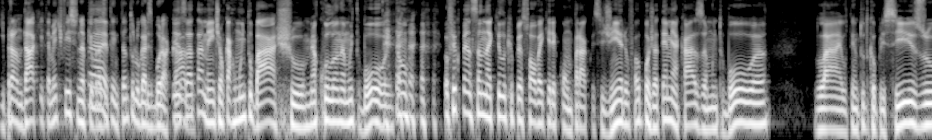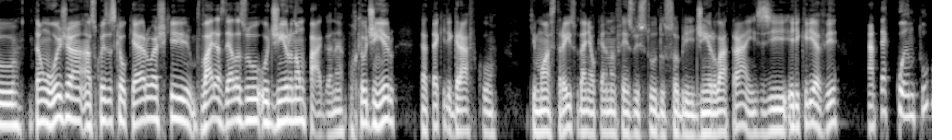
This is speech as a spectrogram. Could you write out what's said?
E pra andar aqui também é difícil, né? Porque É. o Brasil tem tanto lugar esburacado. Exatamente, é um carro muito baixo, minha coluna é muito boa. Então, eu fico pensando naquilo que o pessoal vai querer comprar com esse dinheiro. Eu falo, pô, já tem a minha casa muito boa, lá eu tenho tudo que eu preciso. Então, hoje, as coisas que eu quero, acho que várias delas o, o dinheiro não paga, né? Porque o dinheiro, tem até aquele gráfico que mostra isso, o Daniel Kahneman fez o estudo sobre dinheiro lá atrás, e ele queria ver até quanto,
